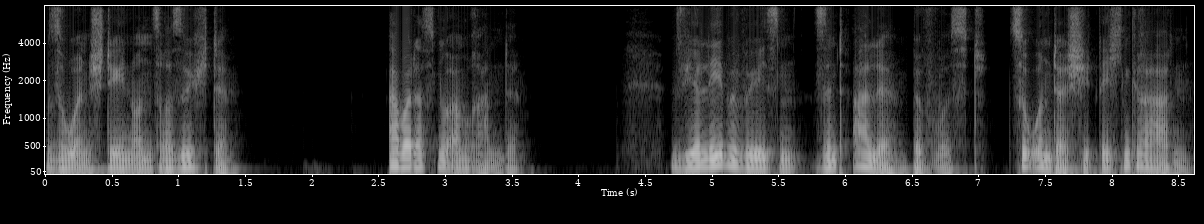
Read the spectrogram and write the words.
So entstehen unsere Süchte. Aber das nur am Rande. Wir Lebewesen sind alle bewusst, zu unterschiedlichen Graden.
